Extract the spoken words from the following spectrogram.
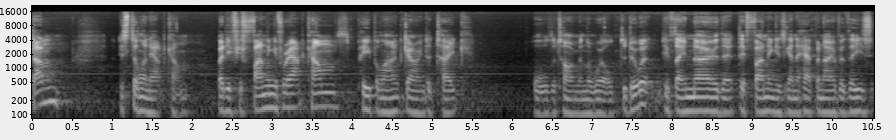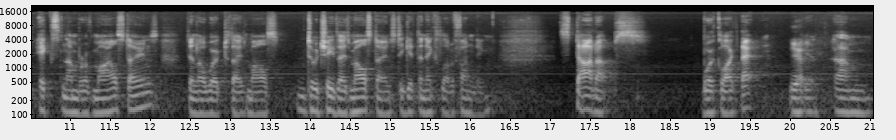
done, is still an outcome. But if you're funding for outcomes, people aren't going to take all the time in the world to do it. If they know that their funding is going to happen over these X number of milestones, then they'll work to those miles to achieve those milestones to get the next lot of funding. Startups work like that. Yeah. yeah. Um,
